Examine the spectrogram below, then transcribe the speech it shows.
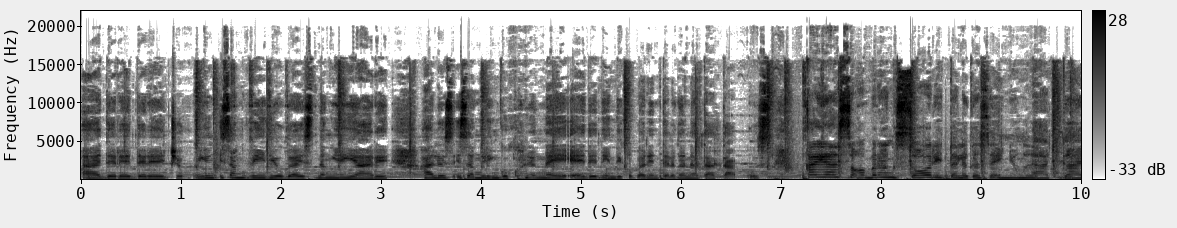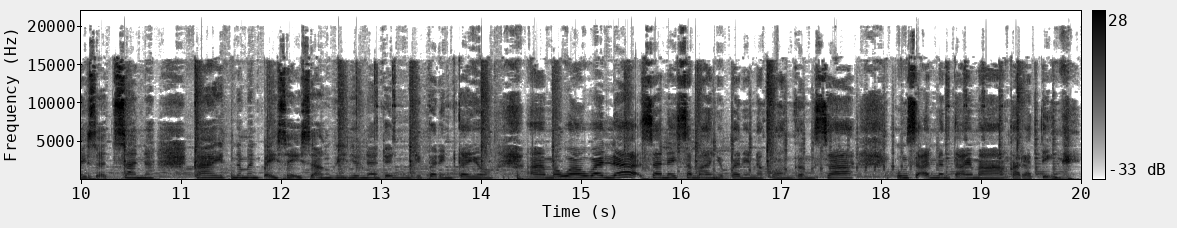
ah, dire-diretso. Yung isang video guys nangyayari, halos isang linggo ko lang nai-edit, hindi ko pa rin talaga natatapos. Kaya sobrang sorry talaga sa inyong lahat guys at sana kahit naman pa isa-isa ang video natin, hindi pa rin kayo ah, mawawala. Sana isamahan nyo pa rin ako hanggang sa kung saan man tayo makakarating.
